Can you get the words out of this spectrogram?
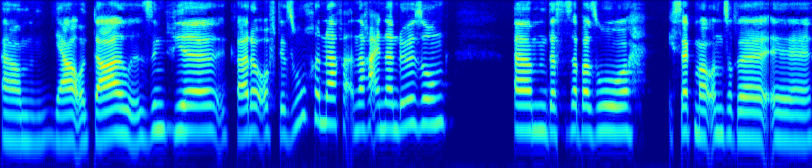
Ähm, ja, und da sind wir gerade auf der Suche nach, nach einer Lösung. Ähm, das ist aber so ich sag mal, unsere äh,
